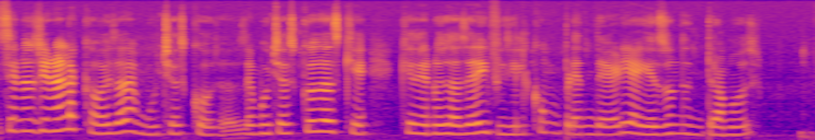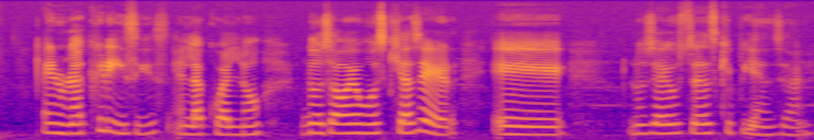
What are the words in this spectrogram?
se nos llena la cabeza de muchas cosas, de muchas cosas que, que se nos hace difícil comprender y ahí es donde entramos en una crisis en la cual no, no sabemos qué hacer. Eh, no sé ustedes qué piensan.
